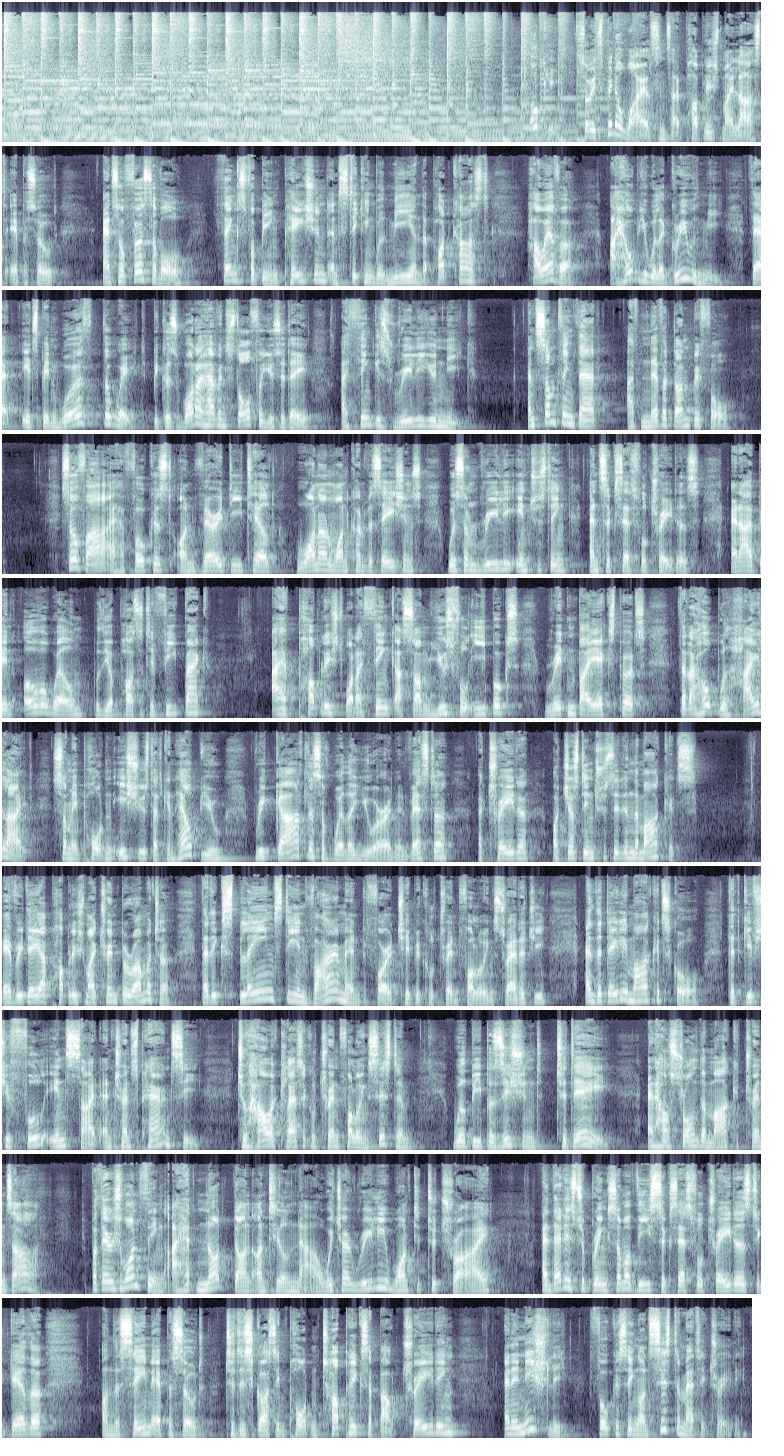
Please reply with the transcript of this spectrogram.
Okay, so it's been a while since I published my last episode. And so, first of all, thanks for being patient and sticking with me and the podcast. However, I hope you will agree with me that it's been worth the wait because what I have in store for you today I think is really unique and something that I've never done before. So far, I have focused on very detailed one on one conversations with some really interesting and successful traders, and I've been overwhelmed with your positive feedback. I have published what I think are some useful ebooks written by experts that I hope will highlight some important issues that can help you, regardless of whether you are an investor, a trader, or just interested in the markets. Every day I publish my trend barometer that explains the environment for a typical trend following strategy and the daily market score that gives you full insight and transparency to how a classical trend following system will be positioned today and how strong the market trends are. But there is one thing I had not done until now, which I really wanted to try, and that is to bring some of these successful traders together on the same episode to discuss important topics about trading and initially focusing on systematic trading.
